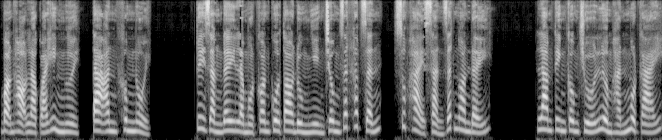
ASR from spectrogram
bọn họ là quái hình người, ta ăn không nổi. Tuy rằng đây là một con cua to đùng nhìn trông rất hấp dẫn, súp hải sản rất ngon đấy. Lam tinh công chúa lườm hắn một cái.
